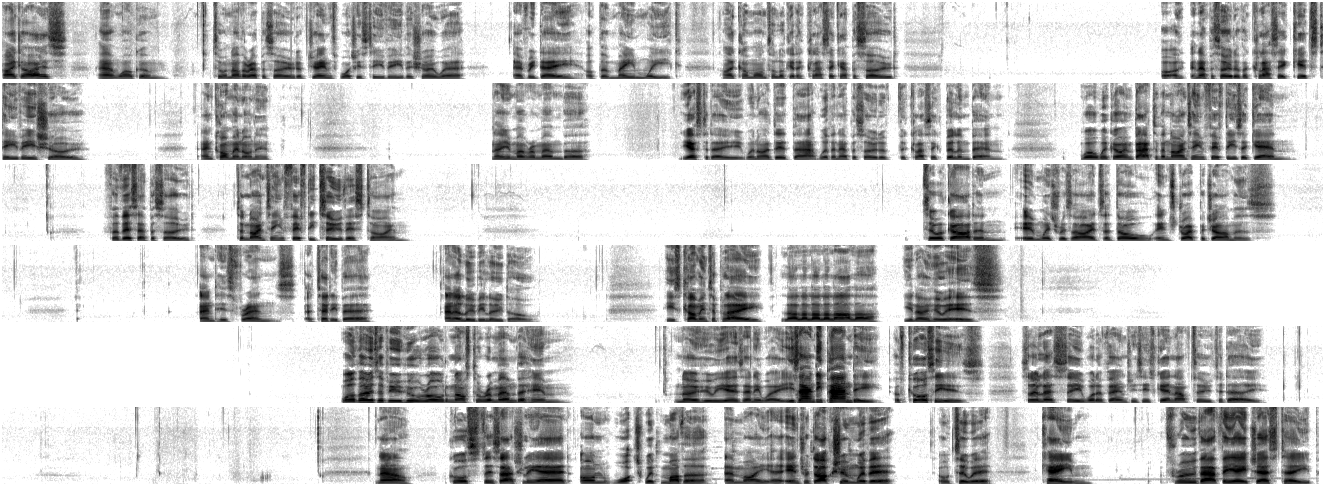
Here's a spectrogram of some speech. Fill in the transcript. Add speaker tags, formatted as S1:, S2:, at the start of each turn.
S1: Hi, guys, and welcome to another episode of James Watches TV, the show where every day of the main week I come on to look at a classic episode, or an episode of a classic kids' TV show, and comment on it. Now, you might remember yesterday when I did that with an episode of the classic Bill and Ben. Well, we're going back to the 1950s again for this episode, to 1952 this time. To a garden in which resides a doll in striped pajamas and his friends, a teddy bear and a Looby Loo doll. He's coming to play La la la la la la. You know who it is. Well, those of you who are old enough to remember him know who he is anyway. He's Andy Pandy. Of course he is. So let's see what adventures he's getting up to today. Now, course, this actually aired on Watch with Mother, and my uh, introduction with it, or to it, came through that VHS tape.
